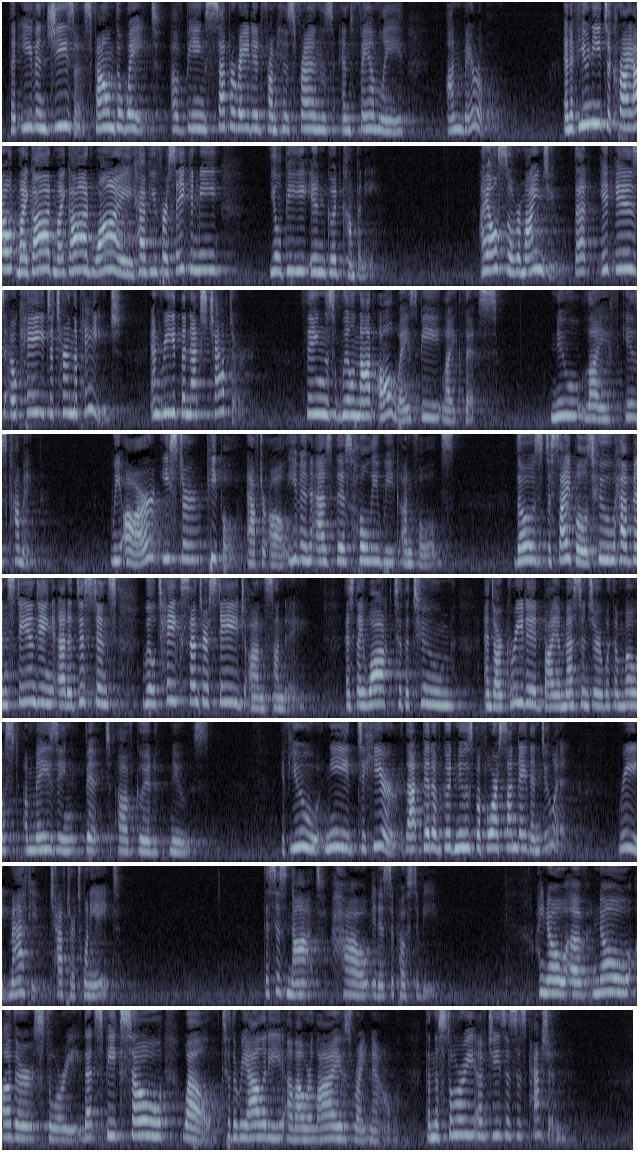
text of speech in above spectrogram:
that even Jesus found the weight of being separated from his friends and family unbearable. And if you need to cry out, My God, my God, why have you forsaken me? You'll be in good company. I also remind you that it is okay to turn the page and read the next chapter. Things will not always be like this new life is coming. We are Easter people, after all, even as this Holy Week unfolds. Those disciples who have been standing at a distance will take center stage on Sunday as they walk to the tomb and are greeted by a messenger with a most amazing bit of good news. If you need to hear that bit of good news before Sunday, then do it. Read Matthew chapter 28. This is not how it is supposed to be. I know of no other story that speaks so well to the reality of our lives right now than the story of Jesus' passion.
